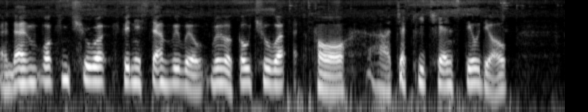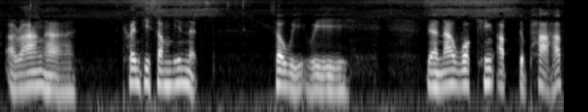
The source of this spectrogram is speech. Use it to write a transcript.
and then walking toward finish then we will we will go toward for uh, Jackie Chan studio around uh, 20 some minutes so we we we are now walking up the path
